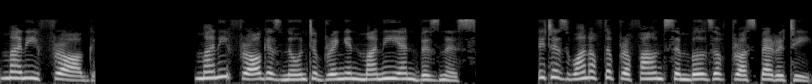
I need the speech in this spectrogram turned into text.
Money frog. Money frog is known to bring in money and business. It is one of the profound symbols of prosperity.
